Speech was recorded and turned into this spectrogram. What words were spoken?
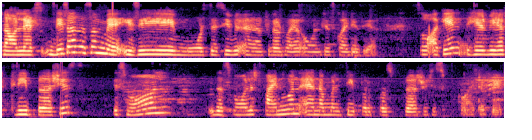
Now let's. These are some easy modes. This you will uh, figure out by your own. It is quite easier. So again, here we have three brushes, a small, the smallest fine one, and a multi-purpose brush, which is quite a big.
